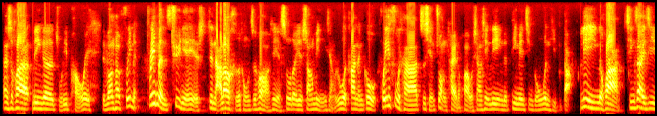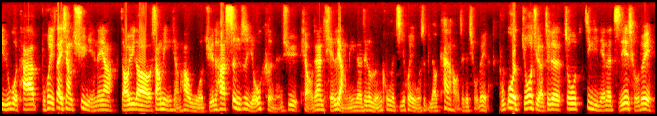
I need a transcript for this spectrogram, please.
但是话另一个主力跑位 Devonta Freeman，Freeman 去年也是在拿到合同之后，好像也受到一些伤病影响。如果他能够恢复他之前状态的话，我相信猎鹰的地面进攻问题不大。猎鹰的话，新赛季如果他不会再像去年那样遭遇到伤病影响的话，我觉得他甚至有可能去挑战前两名的这个轮空的机会。我是比较看好这个球队的。不过 Georgia 这个州近几年的职业球队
